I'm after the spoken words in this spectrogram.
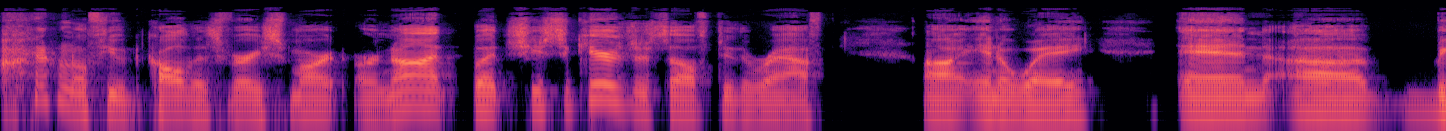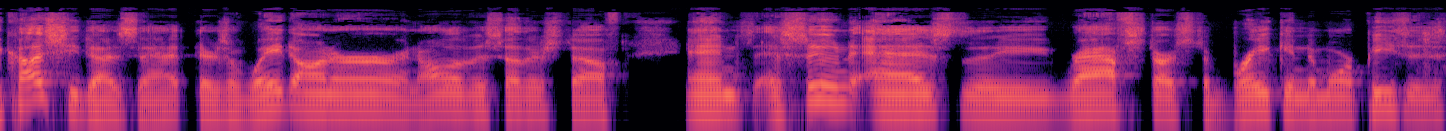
I don't know if you would call this very smart or not, but she secures herself to the raft uh, in a way. And uh, because she does that, there's a weight on her and all of this other stuff. And as soon as the raft starts to break into more pieces,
